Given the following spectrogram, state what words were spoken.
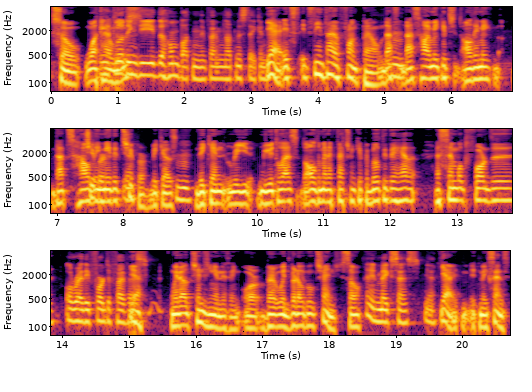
So what I Mm-hmm. Including lose, the the home button, if I'm not mistaken. yeah, it's it's the entire front panel. That's that's how I make it. How they make that's how they Mm-hmm. Cheaper, made it yeah. cheaper because they can re- reutilize all the manufacturing capability they had assembled for the Already for the 5S. yeah without changing anything or very, with very little change. So And it makes sense. Yeah. yeah, it, it makes sense.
